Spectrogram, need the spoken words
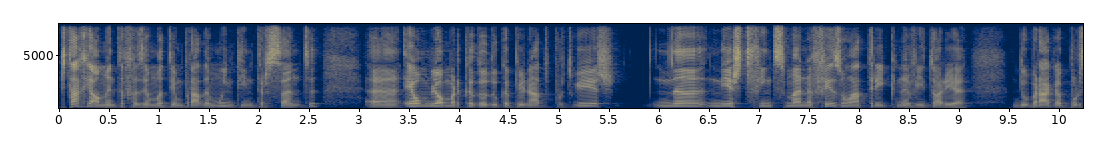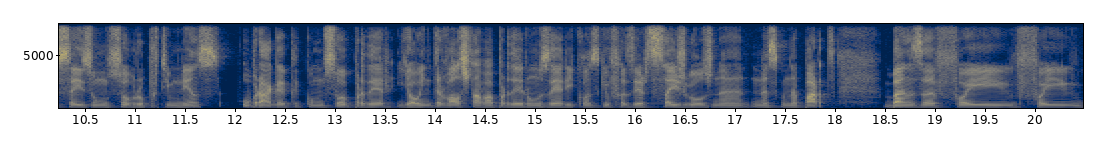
está realmente a fazer uma temporada muito interessante, uh, é o melhor marcador do campeonato português, na, neste fim de semana fez um hat-trick na vitória do Braga por 6-1 sobre o Portimonense. O Braga que começou a perder e ao intervalo estava a perder 1-0 e conseguiu fazer 6 golos na, na segunda parte. Banza foi, foi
